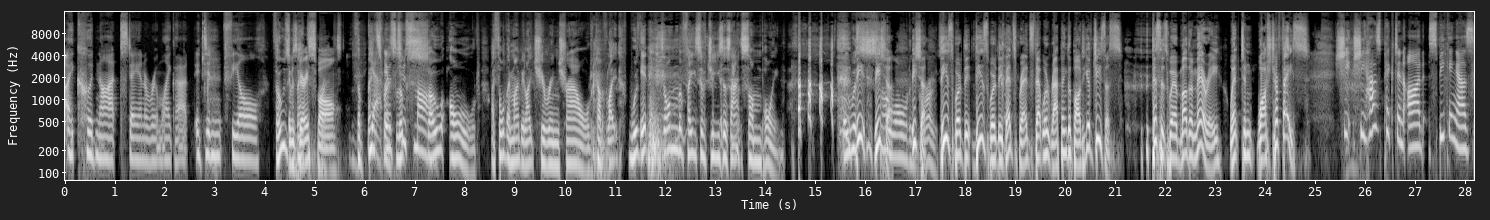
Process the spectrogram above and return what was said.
i could not stay in a room like that. It didn't feel Those It was very bedspreads- small. The Yeah, it bedspreads was too look small. so old. I thought they might be like Turin Shroud, kind of like was It- it on the face of Jesus at some point. They were Vi- so Visha, old and Visha, gross. these were the these were the bedspreads that were wrapping the body of Jesus. This is where Mother Mary went and washed her face. she she has picked an odd speaking as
